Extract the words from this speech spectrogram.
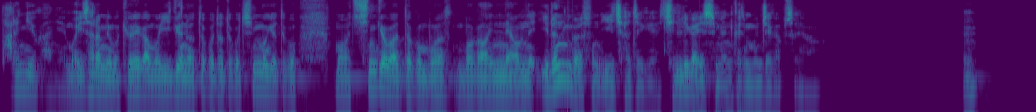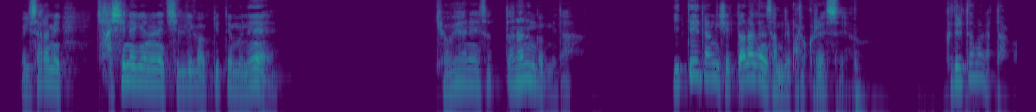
다른 이유가 아니에요. 뭐 이 사람이 뭐 교회가 뭐 이교는 어떻고 저떻고 침묵이 어떻고 뭐 신교가 어떻고 뭐 뭐가 있네 없네 이런 것은 이차적이에요. 진리가 있으면 그것은 문제가 없어요. 응? 이 사람이 자신에게는 진리가 없기 때문에 교회 안에서 떠나는 겁니다. 이때 당시에 떠나간 사람들이 바로 그랬어요. 그들이 떠나갔다고.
